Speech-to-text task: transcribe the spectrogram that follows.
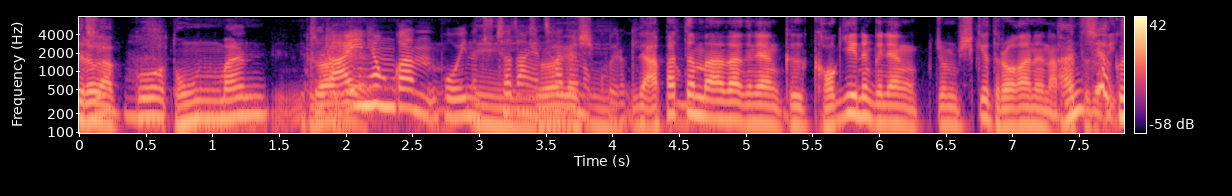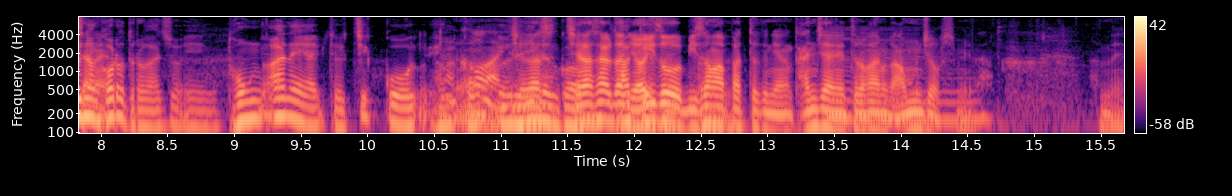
들어갔지? 들어갔고 동만 그 들어가게- 라인 현관 보이는 네, 주차장에 차 대놓고 이렇게. 근데 아파트마다 그냥 그 거기는 그냥 좀 쉽게 들어가는 아파트들 있잖아요. 그냥 걸어 들어가죠. 예. 동 안에 저 찍고 현- 아니죠. 제가, 거 살던 여의도. 미성 아파트 그냥 단지 안에 음. 들어가는 거 아무 문제 없 습니다. 네.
